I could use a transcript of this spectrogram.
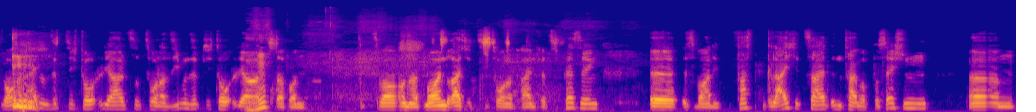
271 Total Yards zu 277 Total Yards, davon 239 zu 243 Passing. Äh, es war die fast gleiche Zeit in Time of Possession. Ähm,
